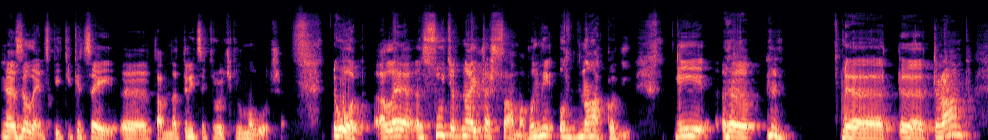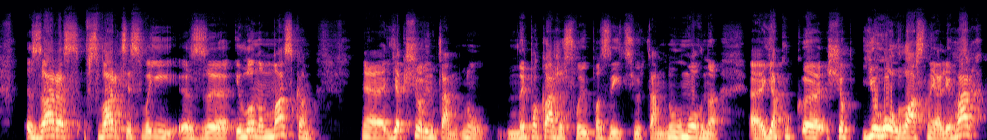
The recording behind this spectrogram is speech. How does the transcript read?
Зеленський, тільки цей е, там на 30 років молодше. От, але суть одна і та ж сама, вони однакові. І е, е, е, Трамп зараз в сварці своїй з Ілоном Маском. Е, Якщо він там ну не покаже свою позицію, там ну умовно, е, як е, щоб його власний олігарх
